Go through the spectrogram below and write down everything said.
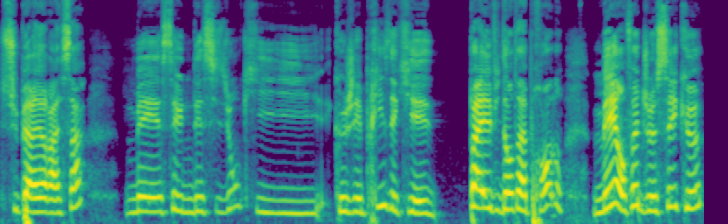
supérieure à ça. Mais c'est une décision qui que j'ai prise et qui est pas évidente à prendre. Mais en fait, je sais que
